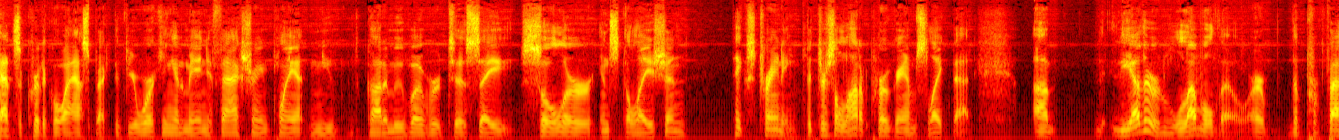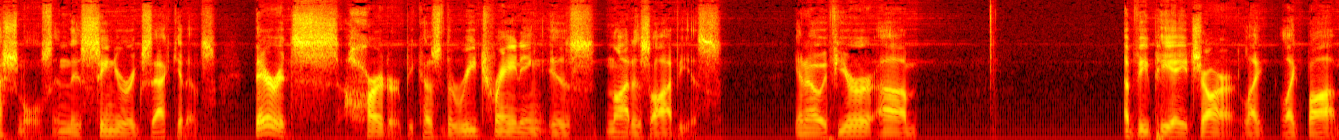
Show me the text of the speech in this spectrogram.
that's a critical aspect. If you're working in a manufacturing plant and you've got to move over to say solar installation, takes training. But there's a lot of programs like that. Um, the other level, though, are the professionals and the senior executives. There, it's harder because the retraining is not as obvious. You know, if you're um, a VPHR like like Bob,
